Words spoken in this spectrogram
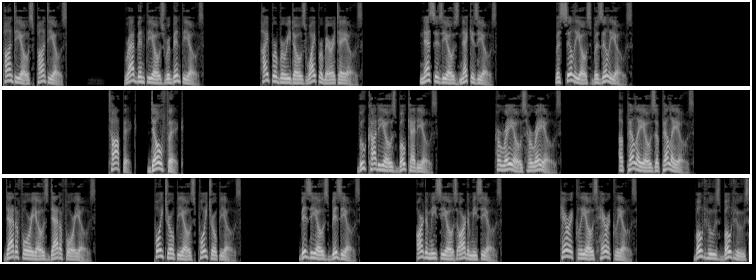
Pontios Pontios. Rabinthios Rabinthios Hyperbaritos Hyperbarateos Necisios Necisios Basilios Basilios. Topic. Delphic. Bucadios Bocadios Heraeos Heraeos Apeleos Apeleos Dataphorios Dataphorios. Poitropios Poitropios. Bizios Bizios Artemisios Artemisios. Heraclios Heraclios. Bothus Bothus.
